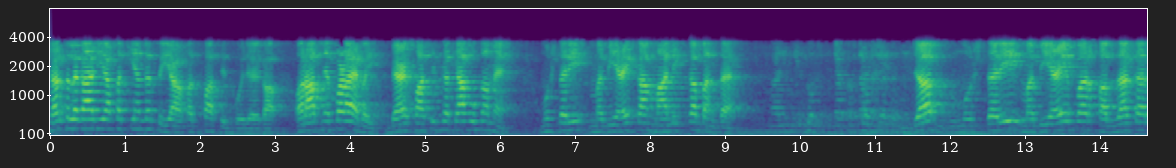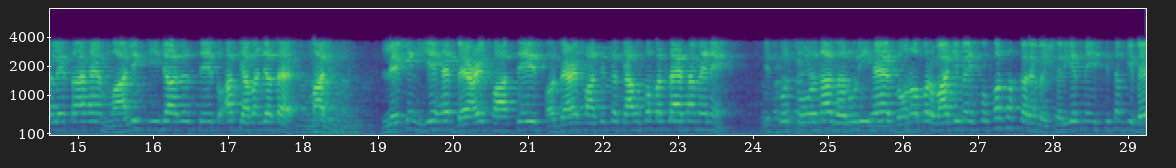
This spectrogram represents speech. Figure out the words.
شرط لگا دی عقد کے اندر تو یہ عقد فاسد ہو جائے گا۔ اور آپ نے پڑھا ہے بھائی بیع فاسد کا کیا حکم ہے؟ مشتری مبیع کا مالک کب بنتا ہے؟ جب مشتری مبیعے پر قبضہ کر لیتا ہے، مالک کی اجازت سے، تو اب کیا بن جاتا ہے؟ مالک۔ لیکن یہ ہے بیع فاسد، اور بیع فاسد کا کیا حکم بتلایا تھا میں نے؟ اس کو توڑنا ضروری ہے، دونوں پر واجب ہے، اس کو فسخ کریں بھائی۔ شریعت نے اس قسم کی بے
